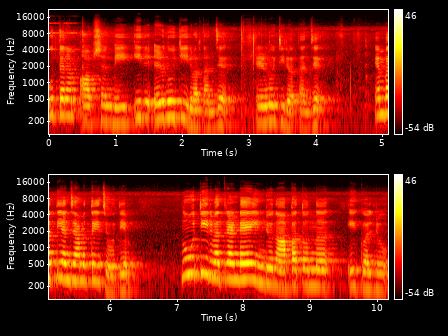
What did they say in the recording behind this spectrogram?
ഉത്തരം ഓപ്ഷൻ ബി ഇരു എഴുന്നൂറ്റി ഇരുപത്തഞ്ച് എഴുന്നൂറ്റി ഇരുപത്തഞ്ച് എൺപത്തി അഞ്ചാമത്തെ ചോദ്യം. നൂറ്റി ഇരുപത്തിരണ്ട് ഇന്റു നാൽപ്പത്തൊന്ന് ഈക്വൽ ടു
